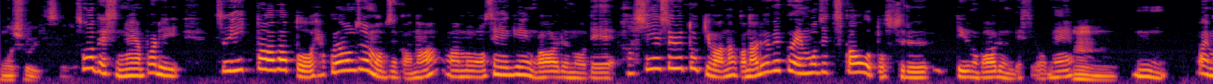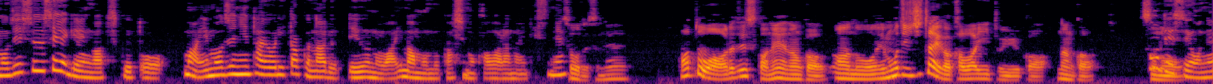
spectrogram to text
面白いですよね。そうですね。やっぱり、ツイッターだと140文字かな？あの、制限があるので、発信するときはなんかなるべく絵文字使おうとするっていうのがあるんですよね。うん。うん。やっぱり文字数制限がつくと、まあ絵文字に頼りたくなるっていうのは今も昔も変わらないですね。そうですね。あとはあれですかね、なんか、あの、絵文字自体が可愛いというか、なんか、そうですよね。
